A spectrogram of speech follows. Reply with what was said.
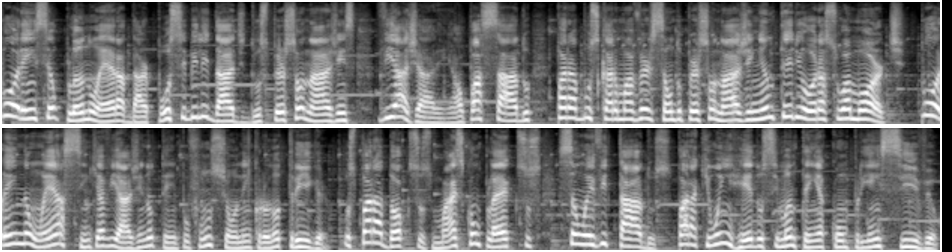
porém seu plano era dar possibilidade dos personagens viajarem ao passado para buscar uma versão do personagem anterior à sua morte. Porém, não é assim que a viagem no tempo funciona em Chrono Trigger. Os paradoxos mais complexos são evitados, para que o enredo se mantenha compreensível,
